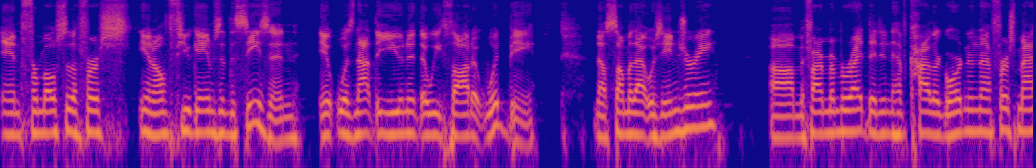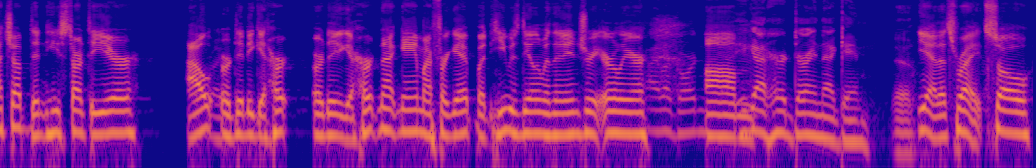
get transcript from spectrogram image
and for most of the first, you know, few games of the season, it was not the unit that we thought it would be. Now, some of that was injury. Um, if I remember right, they didn't have Kyler Gordon in that first matchup. Didn't he start the year out, right. or did he get hurt? Or did he get hurt in that game? I forget, but he was dealing with an injury earlier. Kyler Gordon, um, he got hurt during that game. Yeah, yeah, that's right. So,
